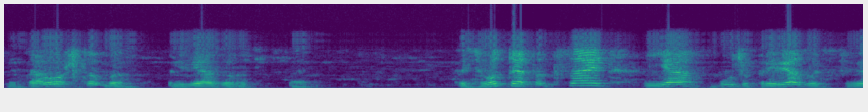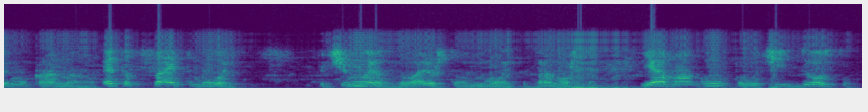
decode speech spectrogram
для того, чтобы привязывать сайт. То есть вот этот сайт я буду привязывать к своему каналу. Этот сайт мой. Почему я говорю, что он мой? Потому что я могу получить доступ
